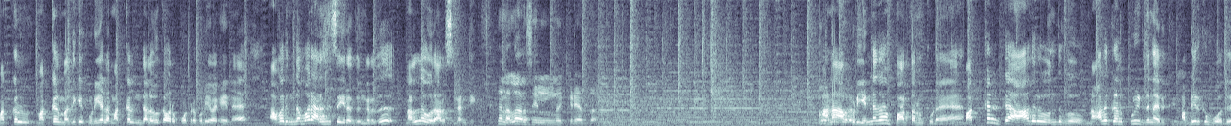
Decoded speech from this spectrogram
மக்கள் மக்கள் மதிக்கக்கூடிய இல்லை மக்கள் இந்த அளவுக்கு அவர் போற்றக்கூடிய வகையில் அவர் இந்த மாதிரி அரசியல் செய்கிறதுங்கிறது நல்ல ஒரு அரசியலான்னு கேட்குறேன் நல்ல அரசியல் கிடையாது தான். ஆனா அப்படி என்னதான் பார்த்தாலும் கூட மக்கள்கிட்ட ஆதரவு வந்து நாளுக்கு நாள் கூடிட்டு தானே இருக்கு. அப்படி இருக்கும்போது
